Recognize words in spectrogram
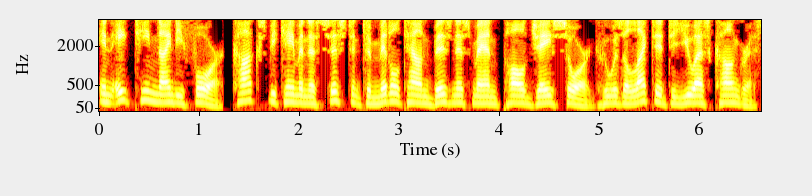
In 1894, Cox became an assistant to Middletown businessman Paul J. Sorg who was elected to U.S. Congress,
